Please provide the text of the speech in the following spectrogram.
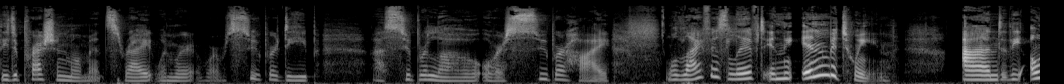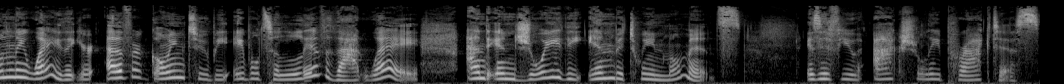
the depression moments, right? When we're, we're super deep, uh, super low, or super high. Well, life is lived in the in between. And the only way that you're ever going to be able to live that way and enjoy the in between moments is if you actually practice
